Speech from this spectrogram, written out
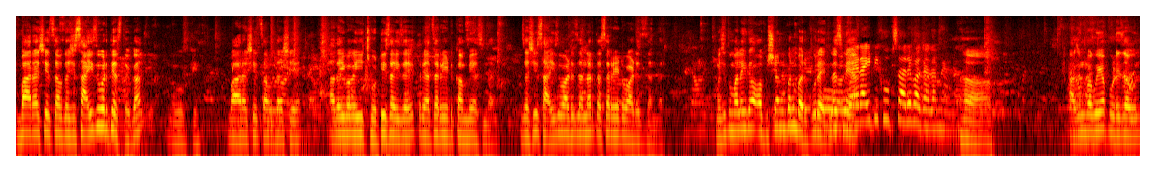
बाराशे चौदाशे. साईजवरती असतो का? ओके बाराशे चौदाशे. आता ही बघा ही छोटी साईज आहे तर याचा रेट कमी असणार. जशी साईज वाढत जाणार तसा रेट वाढत जाणार. म्हणजे तुम्हाला इथे ऑप्शन पण भरपूर आहेत ना व्हेरायटी खूप सारे बघायला मिळणार. हां. अजून बघूया पुढे जाऊन.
